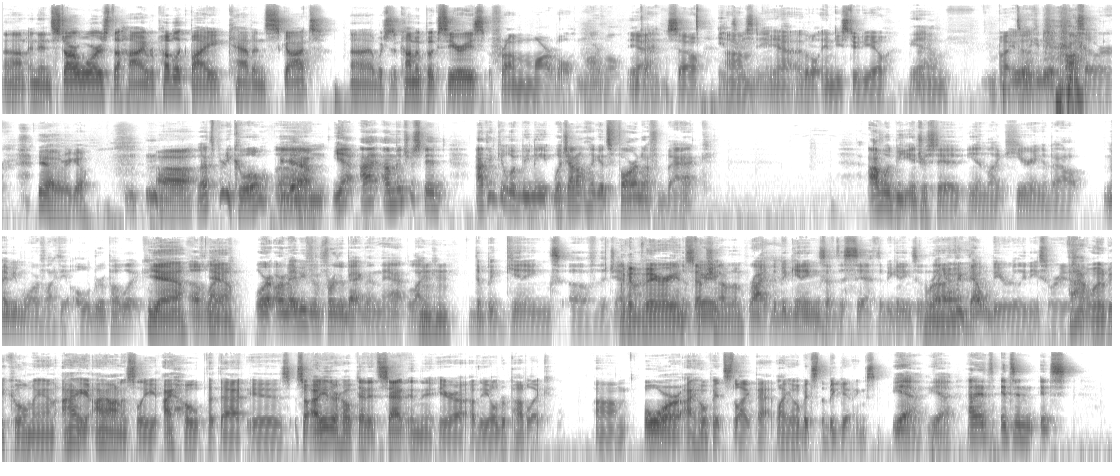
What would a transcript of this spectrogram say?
Um, and then Star Wars: The High Republic by Cavan Scott, uh, which is a comic book series from Marvel. Marvel. Yeah. Okay. So, um, yeah, a little indie studio. Yeah. Um, but Maybe uh, we can do a crossover. yeah, there we go. Uh, that's pretty cool. Um, Yeah. Yeah, I, I'm interested. I think it would be neat, which I don't think it's far enough back. I would be interested in like hearing about maybe more of like the old Republic yeah. of like, yeah. or or maybe even further back than that, like Mhm. the beginnings of the Jedi, Like the very the inception very- of them. right? The beginnings of the Sith, the beginnings of like. I think that would be a really neat story to That would be cool, man. I, I honestly, I hope that that is. So I either hope that it's set in the era of the old Republic, um, or I hope it's like that. Like I hope it's the beginnings. Yeah, yeah, and it's it's in it's.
